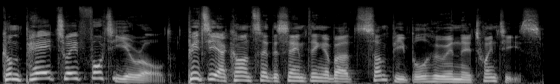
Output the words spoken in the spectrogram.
compared to a 40 year old. Pity I can't say the same thing about some people who are in their 20s.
